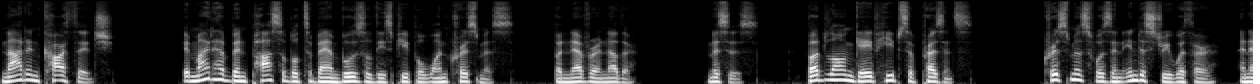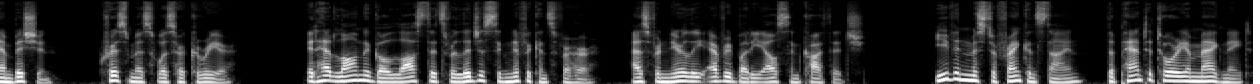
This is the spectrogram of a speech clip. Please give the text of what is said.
Not in Carthage. It might have been possible to bamboozle these people one Christmas, but never another. Mrs. Budlong gave heaps of presents. Christmas was an industry with her, an ambition. Christmas was her career. It had long ago lost its religious significance for her, as for nearly everybody else in Carthage. Even Mr. Frankenstein, the Pantatorium magnate,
